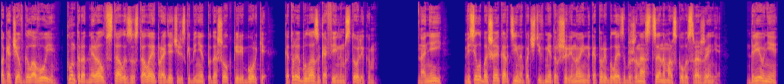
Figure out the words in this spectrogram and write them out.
Покачав головой, контр-адмирал встал из-за стола и, пройдя через кабинет, подошел к переборке, которая была за кофейным столиком. На ней висела большая картина, почти в метр шириной, на которой была изображена сцена морского сражения. Древние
